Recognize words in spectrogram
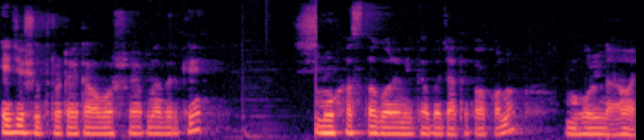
এই যে সূত্রটা, এটা অবশ্যই আপনাদেরকে মুখস্থ করে নিতে হবে যাতে কখনো ভুল না হয়।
